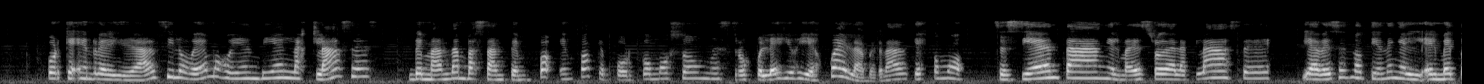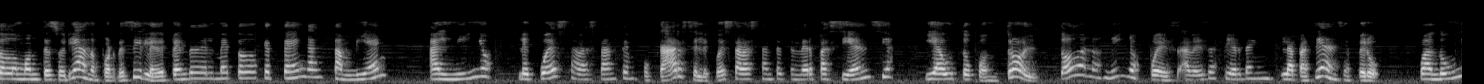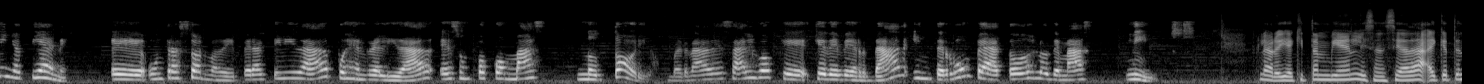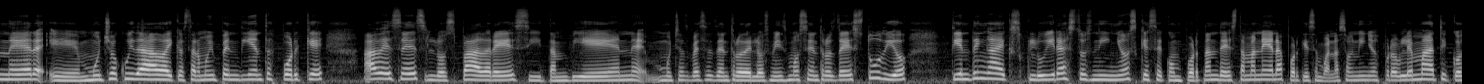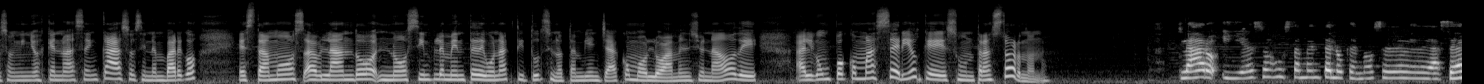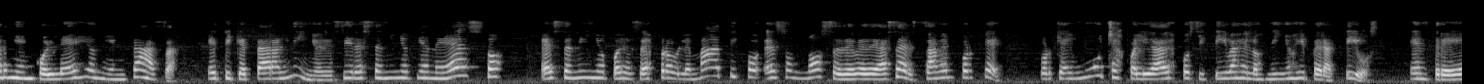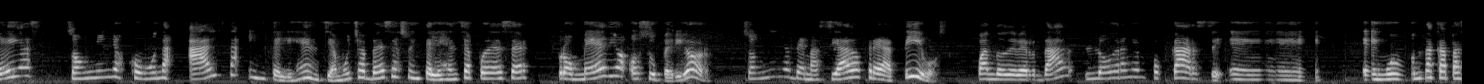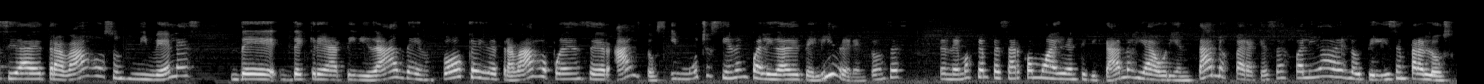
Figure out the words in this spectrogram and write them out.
porque en realidad si lo vemos hoy en día en las clases, demandan bastante enfoque por cómo son nuestros colegios y escuelas, ¿verdad? Que es como se sientan, el maestro da la clase y a veces no tienen el, el método montessoriano, por decirle, depende del método que tengan también. Al niño le cuesta bastante enfocarse, le cuesta bastante tener paciencia y autocontrol. Todos los niños pues a veces pierden la paciencia, pero cuando un niño tiene eh, un trastorno de hiperactividad, pues en realidad es un poco más notorio, ¿verdad? Es algo que, que de verdad interrumpe a todos los demás niños. Claro, y aquí también, licenciada, hay que tener eh, mucho cuidado, hay que estar muy pendientes porque a veces los padres y también eh, muchas veces dentro de los mismos centros de estudio tienden a excluir a estos niños que se comportan de esta manera porque dicen, bueno, son niños problemáticos, son niños que no hacen caso, sin embargo, estamos hablando no simplemente de una actitud, sino también ya como lo ha mencionado, de algo un poco más serio que es un trastorno, ¿no? Claro, y eso es justamente lo que no se debe de hacer ni en colegio ni en casa, etiquetar al niño y decir, este niño tiene esto, este niño pues es problemático, eso no se debe de hacer. ¿Saben por qué? Porque hay muchas cualidades positivas en los niños hiperactivos. Entre ellas son niños con una alta inteligencia. Muchas veces su inteligencia puede ser promedio o superior. Son niños demasiado creativos cuando de verdad logran enfocarse en, una capacidad de trabajo, sus niveles de, creatividad, de enfoque y de trabajo pueden ser altos y muchos tienen cualidades de líder. Entonces, tenemos que empezar como a identificarlos y a orientarlos para que esas cualidades lo utilicen para los,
